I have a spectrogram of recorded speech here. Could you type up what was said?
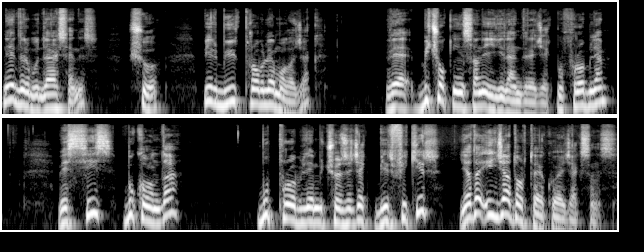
Nedir bu derseniz şu bir büyük problem olacak ve birçok insanı ilgilendirecek bu problem ve siz bu konuda bu problemi çözecek bir fikir ya da icat ortaya koyacaksınız.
